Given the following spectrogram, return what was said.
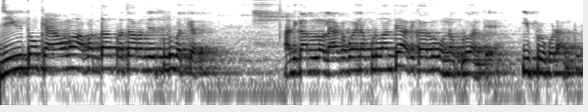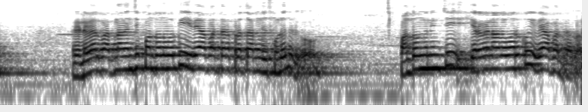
జీవితం కేవలం అబద్ధాలు ప్రచారం చేసుకుంటూ బతికారు అధికారంలో లేకపోయినప్పుడు అంతే అధికారంలో ఉన్నప్పుడు అంతే. ఇప్పుడు కూడా అంతే. రెండు వేల పద్నాలుగు నుంచి పంతొమ్మిది వరకు ఇవే అబద్ధాలు ప్రచారం చేసుకుంటూ తిరుగు పంతొమ్మిది నుంచి ఇరవై నాలుగు వరకు ఇవే అబద్ధాలు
